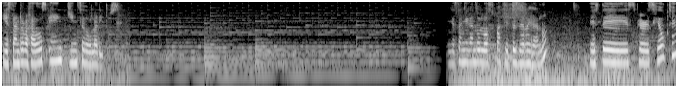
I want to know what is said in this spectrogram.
y están rebajados en 15 dolaritos. Ya están llegando los paquetes de regalo. Este es Paris Hilton.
